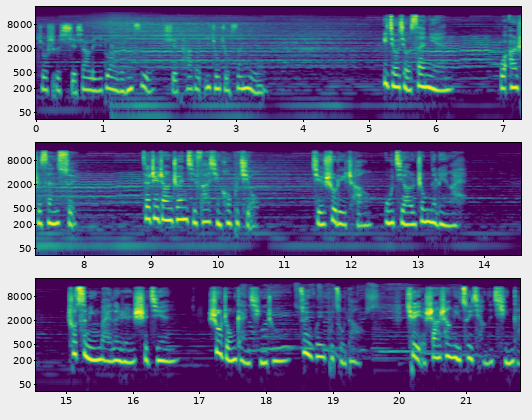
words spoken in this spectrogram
就是写下了一段文字，写他的一九九三年。一九九三年，我二十三岁，在这张专辑发行后不久，结束了一场无疾而终的恋爱。初次明白了人世间数种感情中最微不足道，却也杀伤力最强的情感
